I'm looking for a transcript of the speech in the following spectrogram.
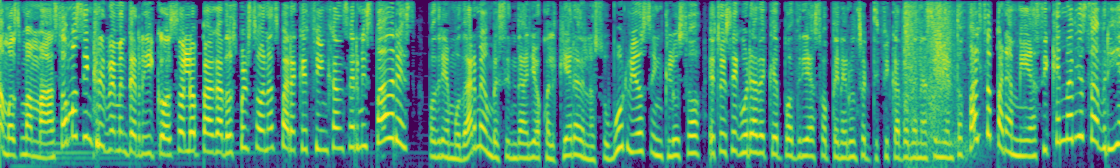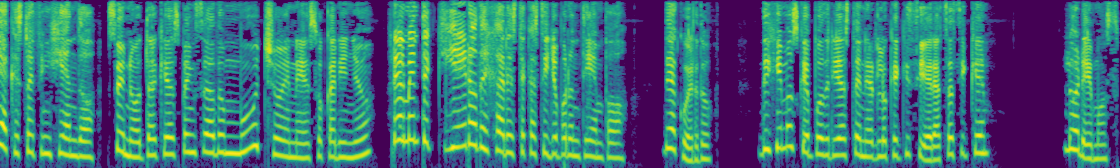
Vamos, mamá, somos increíblemente ricos. Solo paga dos personas para que finjan ser mis padres. Podría mudarme a un vecindario a cualquiera de los suburbios. Incluso estoy segura de que podrías obtener un certificado de nacimiento falso para mí, así que nadie sabría que estoy fingiendo. Se nota que has pensado mucho en eso, cariño. Realmente quiero dejar este castillo por un tiempo. De acuerdo. Dijimos que podrías tener lo que quisieras, así que lo haremos.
